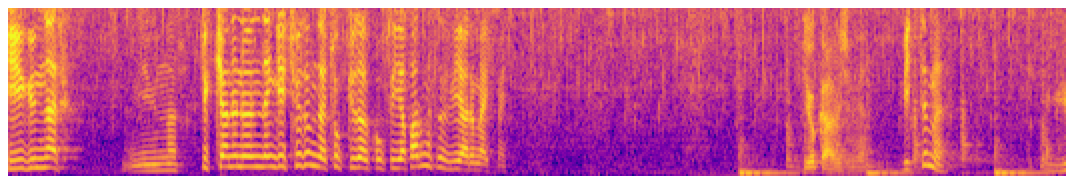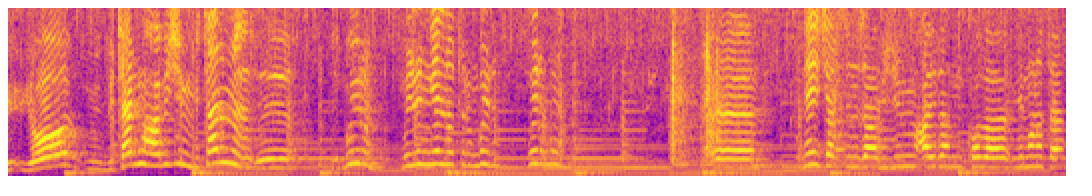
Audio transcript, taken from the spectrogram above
İyi günler. İyi günler. Dükkanın önünden geçiyordum da çok güzel koktu. Yapar mısınız bir yarım ekmek? Yok abicim ya. Bitti mi? Y- Yo biter mi abicim biter mi? Ee, buyurun buyurun gelin oturun buyurun buyurun buyurun. Ee, ne içersiniz abicim? Ayran, kola, limonata.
